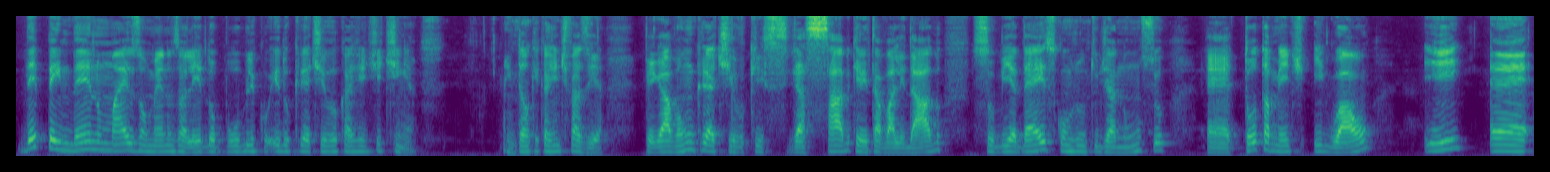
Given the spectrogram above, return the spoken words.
dependendo mais ou menos ali do público e do criativo que a gente tinha. Então o que, que a gente fazia? Pegava um criativo que já sabe que ele está validado, subia 10 conjuntos de anúncio, é, totalmente igual e é,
